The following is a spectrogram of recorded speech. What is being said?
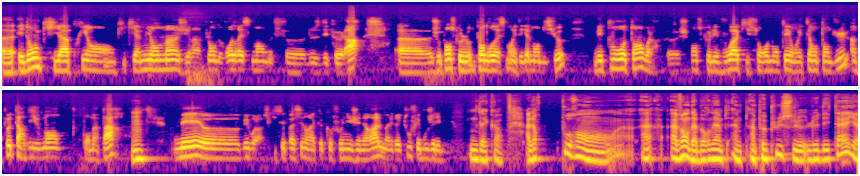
euh, et donc qui a, pris en, qui, a mis en main, je un plan de redressement de ce, DPE-là. Euh, je pense que le plan de redressement est également ambitieux, mais pour autant, voilà, je pense que les voix qui sont remontées ont été entendues, un peu tardivement pour ma part, mmh. mais, mais voilà, ce qui s'est passé dans la cacophonie générale, malgré tout, fait bouger les lignes. D'accord. Alors, pour en, avant d'aborder un, peu plus le, détail,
